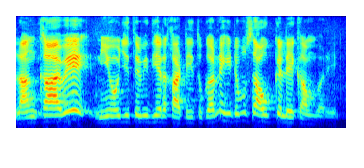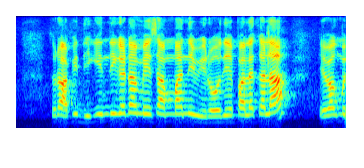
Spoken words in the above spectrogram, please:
ලංකාවේ නියෝජිත විදියට කටයුතු කරන හිටපු සෞඛ්‍ය ලේකම්වරයෙක්. ඒතර අපි දිගින් දිගට මේ සම්බන්ධයෙන් විරෝධය පළ කළා. ඒ වගේම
